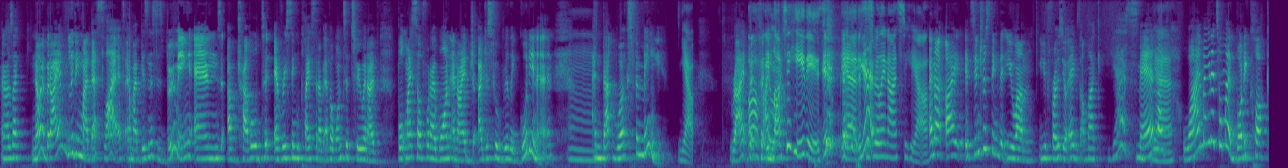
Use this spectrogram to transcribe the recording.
And I was like, no, but I am living my best life and my business is booming and I've traveled to every single place that I've ever wanted to and I've bought myself what I want and I, I just feel really good in it. And that works for me, yeah. right? Oh, for- I my- love to hear this. yeah, this Yeah. is really nice to hear. And I, I, it's interesting that you, um, you froze your eggs. I'm like, yes, man. Yeah. Like, why am I going to tell my body clock,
